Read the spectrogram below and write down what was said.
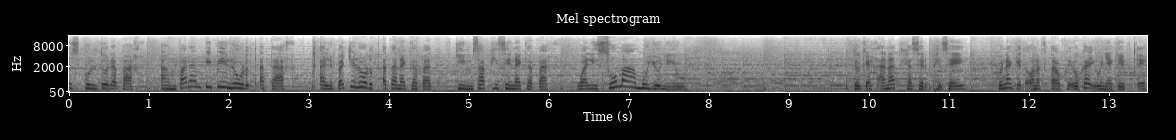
esculturapaj amparanpipi lurt'ataj q'allpacha lurt'atanankapaj kimsa phisinakapaj wali suma amuyuniw tukej anat jasir phisey kunakit onaqtawqi ukay uñakipt'ij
